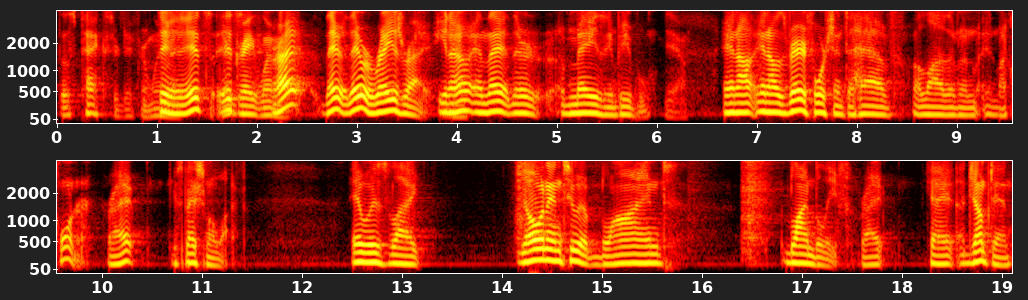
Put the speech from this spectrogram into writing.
those pecs are different women. Dude, it's They're it's great women. right. They they were raised right, you know, and they they're amazing people. Yeah. And I and I was very fortunate to have a lot of them in, in my corner, right? Especially my wife. It was like going into it blind, blind belief, right? Okay, I jumped in,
